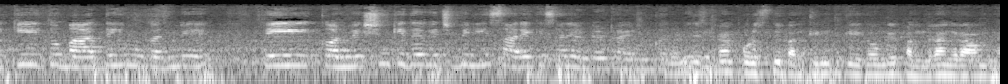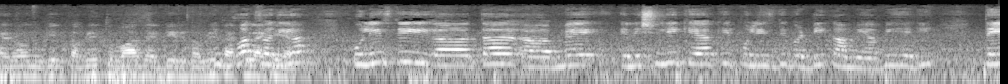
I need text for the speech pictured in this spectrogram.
21 ਤੋਂ ਬਾਅਦ ਦੇ ਹੀ ਮੁਕਦਮੇ ਤੇ ਕਨਵਿਕਸ਼ਨ ਕਿਦੇ ਵਿੱਚ ਵੀ ਨਹੀਂ ਸਾਰੇ ਕੇ ਸਾਰੇ ਅੰਡਰ ਟ੍ਰਾਇਲ ਮੁਕਦਮੇ ਜਿਸ ਤਰ੍ਹਾਂ ਪੁਲਿਸ ਦੀ ਵਰਕਿੰਗ ਤੇ ਕੀ ਕਹੋਗੇ? 15 ਗ੍ਰਾਮ ਹੈਰੋਇਨ ਦੀ ਰਿਕਵਰੀ ਤੋਂ ਬਾਅਦ ਐਡੀ ਰਿਕਵਰੀ ਤੱਕ ਬਹੁਤ ਲੈ ਕੇ ਵਧੀਆ। ਪੁਲਿਸ ਦੀ ਤਾਂ ਮੈਂ ਇਨੀਸ਼ੀਅਲੀ ਕਿਹਾ ਕਿ ਪੁਲਿਸ ਦੀ ਵੱਡੀ ਕਾਮਯਾਬੀ ਹੈਗੀ ਤੇ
